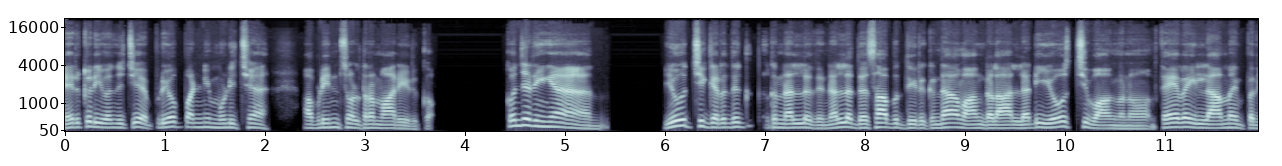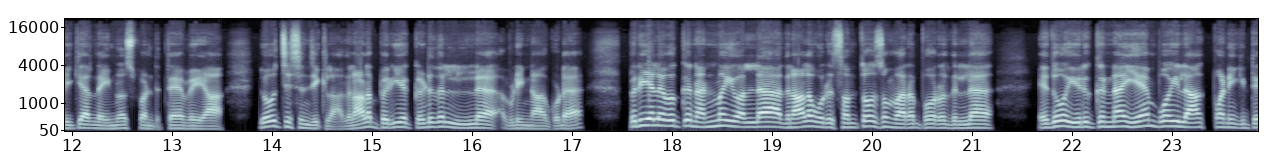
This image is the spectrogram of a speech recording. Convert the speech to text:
நெருக்கடி வந்துச்சு எப்படியோ பண்ணி முடித்தேன் அப்படின்னு சொல்கிற மாதிரி இருக்கும். கொஞ்சம் நீங்கள் யோசிச்சுக்கிறதுக்கு நல்லது. நல்ல தசாபுத்தி இருக்குன்னா வாங்கலாம். இல்லாட்டி யோசித்து வாங்கணும். தேவையில்லாமல் இப்போதைக்கு அந்த இன்வெஸ்ட்மெண்ட் தேவையா? யோசித்து செஞ்சுக்கலாம். அதனால் பெரிய கெடுதல் இல்லை அப்படின்னா கூட பெரிய அளவுக்கு நன்மை வரல அதனால் ஒரு சந்தோஷம் வர போகிறதில்ல ஏதோ இருக்குன்னா ஏன் போய் லாக் பண்ணிக்கிட்டு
